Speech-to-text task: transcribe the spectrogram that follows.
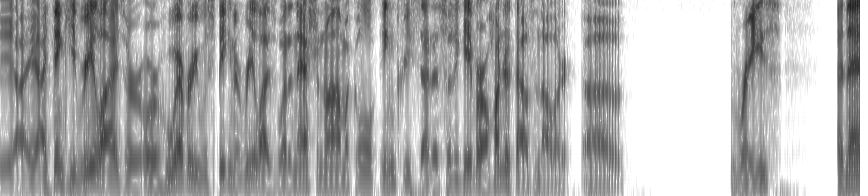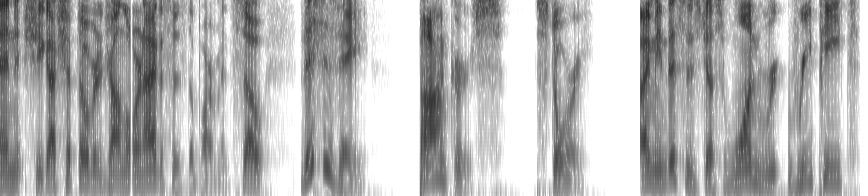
I, I think he realized, or, or whoever he was speaking to realized what an astronomical increase that is. So they gave her a hundred thousand thousand dollar uh, raise, and then she got shipped over to John Laurinaitis' department. So this is a bonkers story. I mean, this is just one re- repeat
